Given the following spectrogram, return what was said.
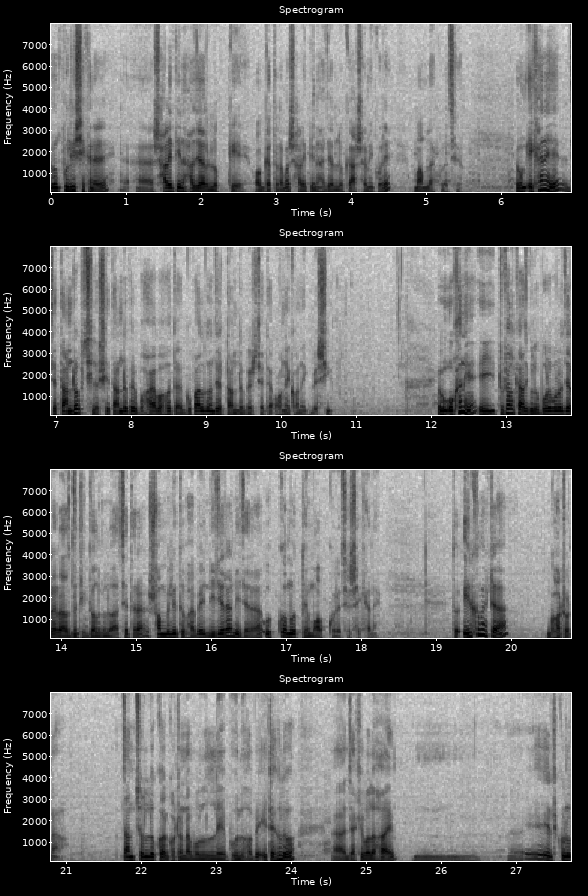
এবং পুলিশ সেখানে সাড়ে তিন হাজার লোককে অজ্ঞাতনামা সাড়ে তিন হাজার লোককে আসামি করে মামলা করেছে। এবং এখানে যে তাণ্ডব ছিল, সেই তাণ্ডবের ভয়াবহতা গোপালগঞ্জের তাণ্ডবের চাইতে অনেক অনেক বেশি। এবং ওখানে এই টোটাল কাজগুলো, বড় বড় যারা রাজনৈতিক দলগুলো আছে, তারা সম্মিলিতভাবে নিজেরা নিজেরা ঐক্যমত্য মপ করেছে সেখানে। তো এরকম একটা ঘটনা চাঞ্চল্যকর ঘটনা বললে ভুল হবে। এটা হলো যাকে বলা হয় এর কোনো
